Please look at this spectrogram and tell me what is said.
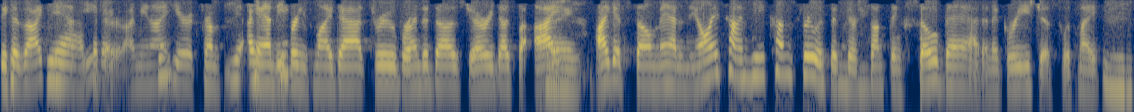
because I can't Yeah, but I either. I, mean, I hear it from yeah, I Candie think- brings my dad through, Brenda does, Jerry does, but I Right. I get so mad, and the only time he comes through is if there's Mhm. something so bad and egregious with my Mhm.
